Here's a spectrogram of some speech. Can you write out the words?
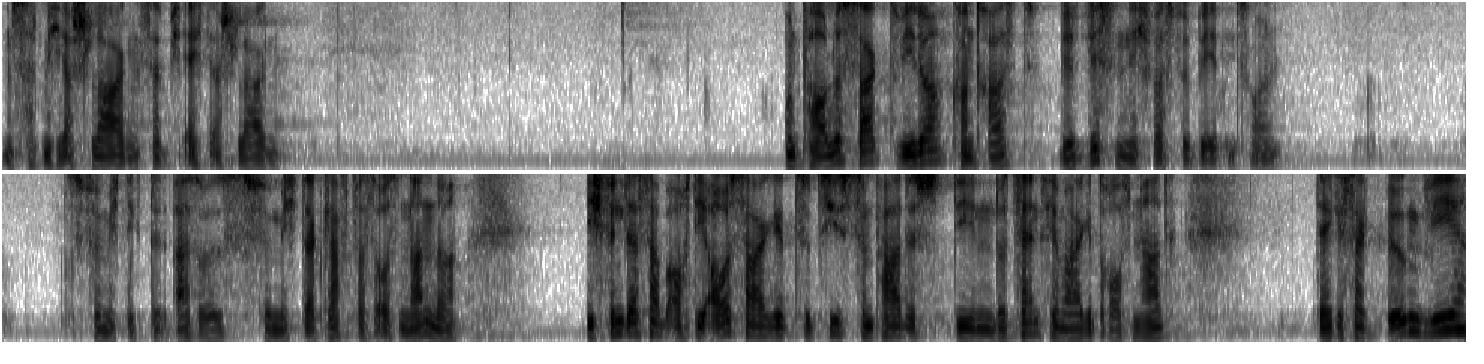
Und es hat mich erschlagen, es hat mich echt erschlagen. Und Paulus sagt wieder, Kontrast, wir wissen nicht, was wir beten sollen. Das ist für mich, nicht, also ist für mich, da klafft was auseinander. Ich finde deshalb auch die Aussage zutiefst sympathisch, die ein Dozent hier mal getroffen hat. Der hat gesagt, irgendwie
